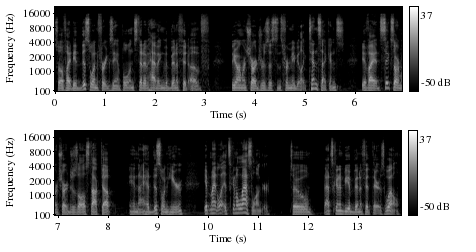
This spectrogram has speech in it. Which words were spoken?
So if I did this one, for example, instead of having the benefit of the armor charge resistance for maybe like 10 seconds, if I had six armor charges all stocked up and I had this one here, it might it's going to last longer. So that's going to be a benefit there as well.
